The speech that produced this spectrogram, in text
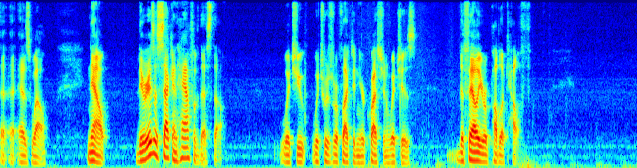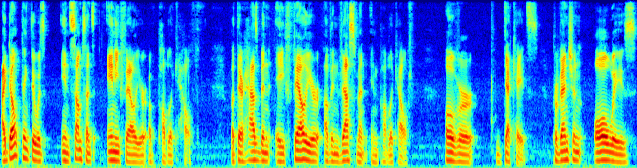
uh, uh, as well. Now, there is a second half of this, though, which you which was reflected in your question, which is the failure of public health. I don't think there was, in some sense, any failure of public health, but there has been a failure of investment in public health over decades. Prevention always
